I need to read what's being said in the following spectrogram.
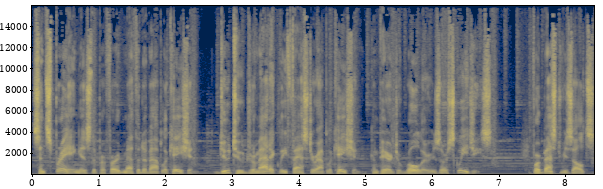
since spraying is the preferred method of application due to dramatically faster application compared to rollers or squeegees. For best results,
